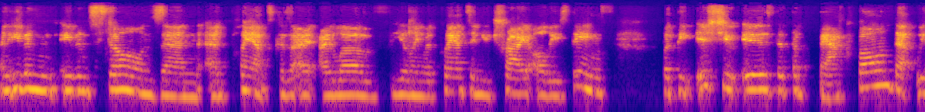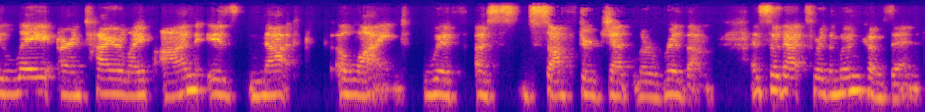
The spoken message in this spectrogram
and even even stones and and plants because I, I love healing with plants and you try all these things. But the issue is that the backbone that we lay our entire life on is not aligned with a softer, gentler rhythm. And so that's where the moon comes in.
